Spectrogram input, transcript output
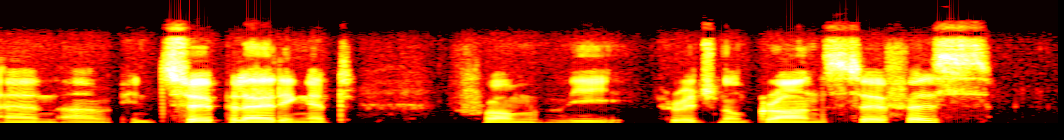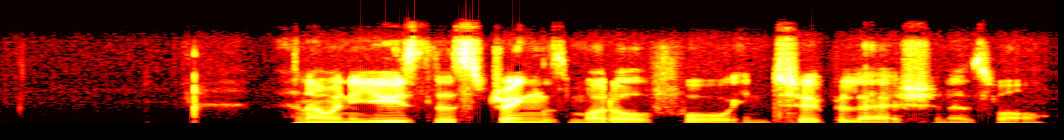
and I'm interpolating it from the original ground surface. And I want to use the strings model for interpolation as well.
